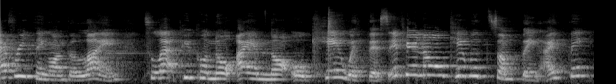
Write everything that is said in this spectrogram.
everything on the line to let people know I am not okay with this. If you're not okay with something, I think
